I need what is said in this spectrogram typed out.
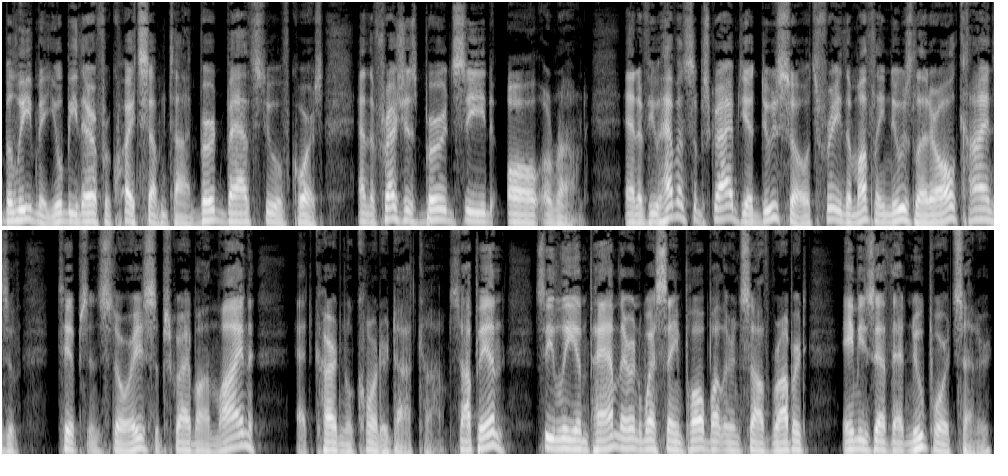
Believe me, you'll be there for quite some time. Bird baths too, of course, and the freshest bird seed all around. And if you haven't subscribed yet, do so. It's free. The monthly newsletter, all kinds of tips and stories. Subscribe online at cardinalcorner.com. Stop in, see Lee and Pam. They're in West St. Paul, Butler, and South Robert. Amy's at that Newport Center.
